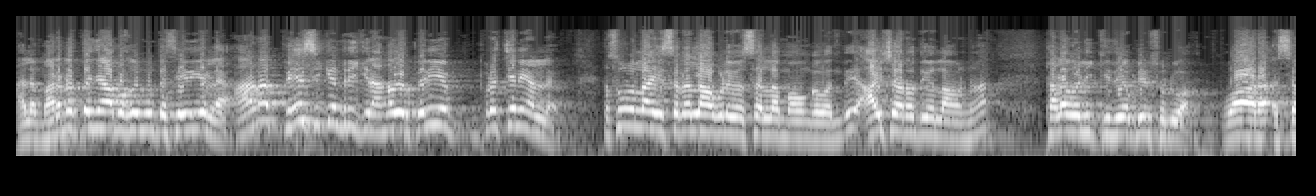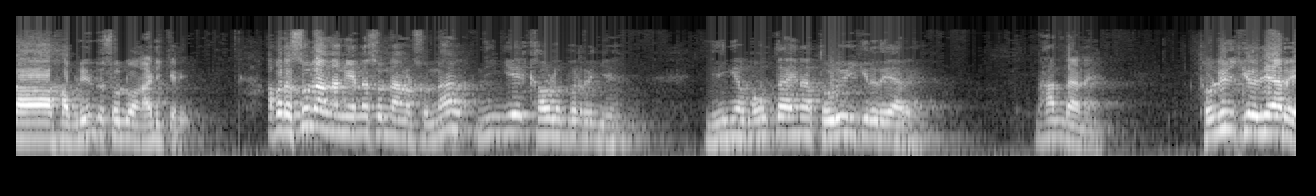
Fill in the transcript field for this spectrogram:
அதுல மரணத்தை ஞாபகம் உண்ட செய்தி அல்ல. ஆனா பேசிக்கின்றிருக்கிறாங்க அது ஒரு பெரிய பிரச்சனை அல்ல. ரசூலுல்லாஹி ஸல்லல்லாஹு அலி வசல்லம் அவங்க வந்து ஆயிஷா ரதி அன்ஹா தலைவலிக்குது அப்படின்னு சொல்லுவாங்க. வார சா அப்படின்னு சொல்லுவாங்க அடிக்கடி. அப்ப ரசூலாங்க அங்க என்ன சொன்னாங்கன்னு சொன்னால் நீங்க ஏன் கவலைப்படுறீங்க? நீங்க மௌத்தாயினா தொழுவிக்கிறது யாரு? நான் தானே. தொழுவிக்கிறது யாரு?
